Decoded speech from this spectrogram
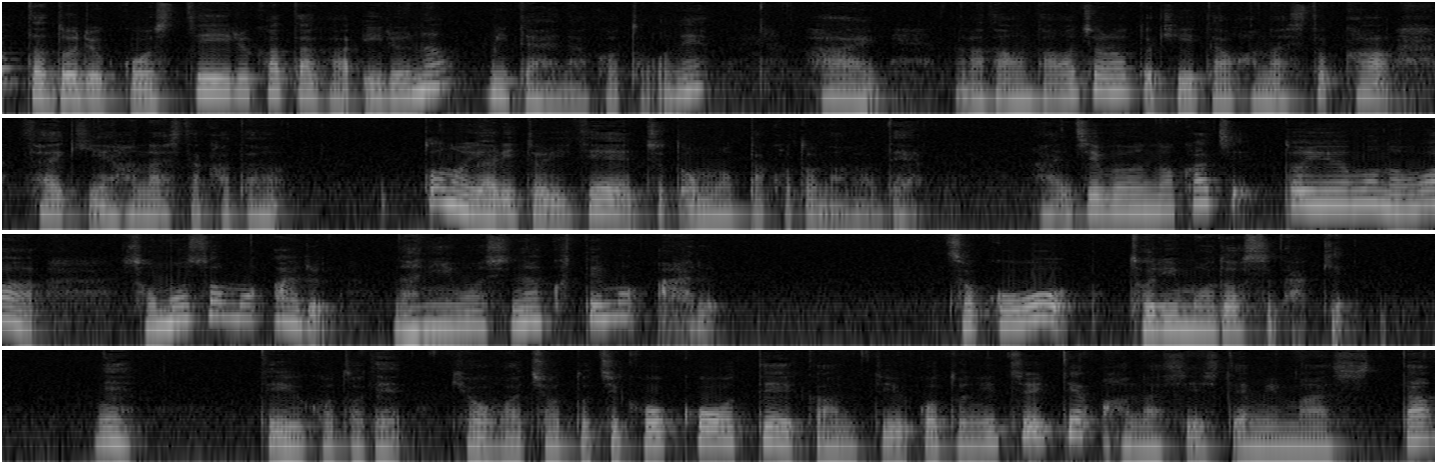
った努力をしている方がいるなみたいなことをね。はい。なんかたまたまちょろっと聞いたお話とか最近話した方とのやり取りでちょっと思ったことなので、はい、自分の価値というものはそもそもある。何もしなくてもある。そこを取り戻すだけ。ね。っていうことで今日はちょっと自己肯定感っていうことについてお話ししてみました。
